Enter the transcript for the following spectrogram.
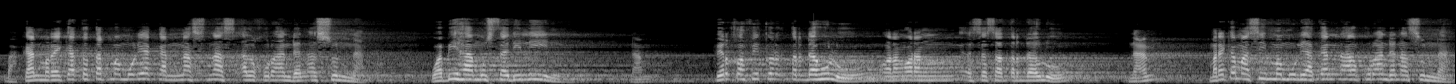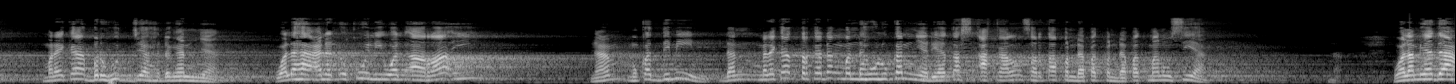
Bahkan mereka tetap memuliakan nas-nas Al-Quran dan As-Sunnah wabiha mustadilin. Nah, firqah-firqah terdahulu, orang-orang sesat terdahulu, nah, mereka masih memuliakan Al-Qur'an dan As-Sunnah. Mereka berhujjah dengannya. Walaha 'ala al-uquli wal ara'i Nah, mukaddimin dan mereka terkadang mendahulukannya di atas akal serta pendapat-pendapat manusia. Nah, walam yada'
